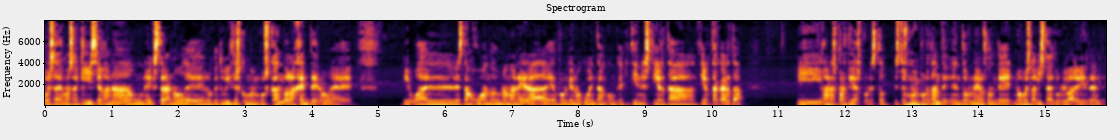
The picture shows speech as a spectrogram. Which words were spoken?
pues además aquí se gana un extra, ¿no? De lo que tú dices, como emboscando a la gente, ¿no? Eh, igual están jugando de una manera porque no cuentan con que tú tienes cierta, cierta carta y ganas partidas por esto. Esto es muy importante en torneos donde no ves la lista de tu rival, evidentemente.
